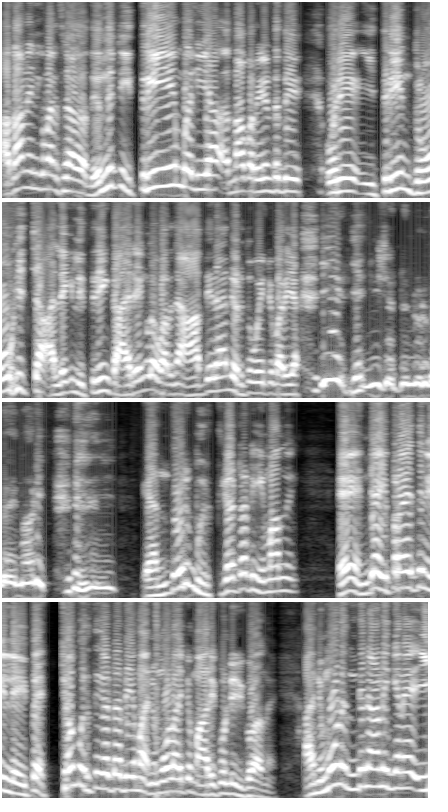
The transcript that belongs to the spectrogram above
അതാണ് എനിക്ക് മനസ്സിലാകാത്തത്. എന്നിട്ട് ഇത്രയും വലിയ എന്നാ പറയേണ്ടത് ഒരു ഇത്രയും ദ്രോഹിച്ച അല്ലെങ്കിൽ ഇത്രയും കാര്യങ്ങൾ പറഞ്ഞ ആദിലാന്റെ അടുത്ത് പോയിട്ട് പറയാ ഈ അനീഷേട്ടനോട് കൈമാറി. എന്തൊരു വൃത്തികെട്ട ടീമാന്ന്. ഏ എന്റെ അഭിപ്രായത്തിനില്ലേ ഇപ്പൊ ഏറ്റവും വൃത്തികെട്ട ടീം അനുമോളായിട്ട് മാറിക്കൊണ്ടിരിക്കുവാന്ന്. അനുമോൾ എന്തിനാണ് ഇങ്ങനെ ഈ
